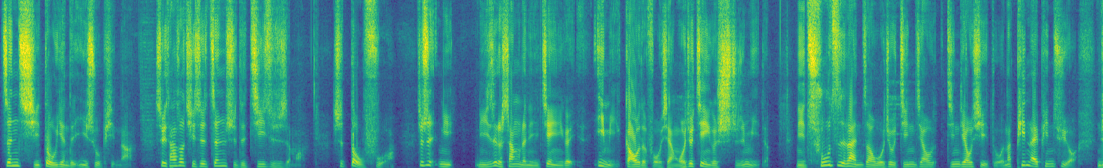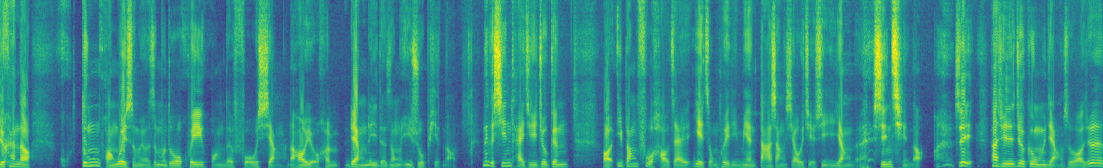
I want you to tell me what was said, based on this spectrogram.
争奇斗艳的艺术品啊。所以他说，其实真实的机制是什么？是豆腐啊，就是你你这个商人，你建一个一米高的佛像，我就建一个十米的，你粗制滥造，我就精雕精雕细琢，那拼来拼去哦，你就看到敦煌为什么有这么多辉煌的佛像，然后有很亮丽的这种艺术品哦，那个心态其实就跟哦一帮富豪在夜总会里面打赏小姐是一样的 心情哦，所以他其实就跟我们讲说，就是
